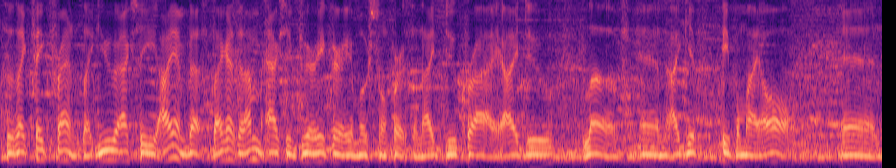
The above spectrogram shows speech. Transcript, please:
So it's like fake friends. Like you actually, I invest. Like I said, I'm actually a very, very emotional person. I do cry. I do love, and I give people my all. And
